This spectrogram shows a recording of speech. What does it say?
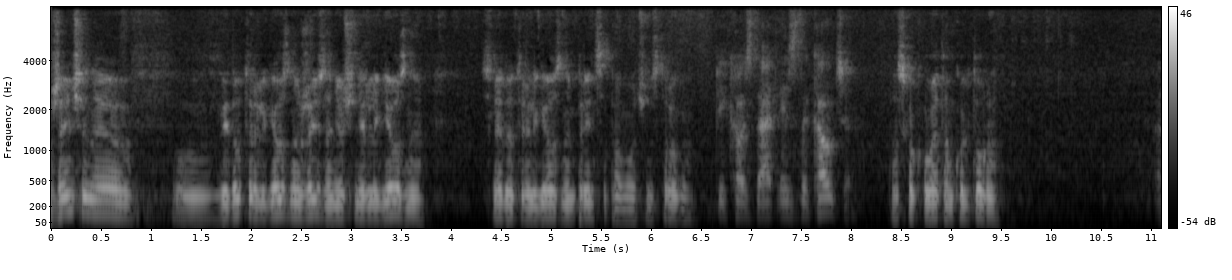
Женщины ведут религиозную жизнь, они очень религиозны, следуют религиозным принципам очень строго, поскольку в этом культура. Uh,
